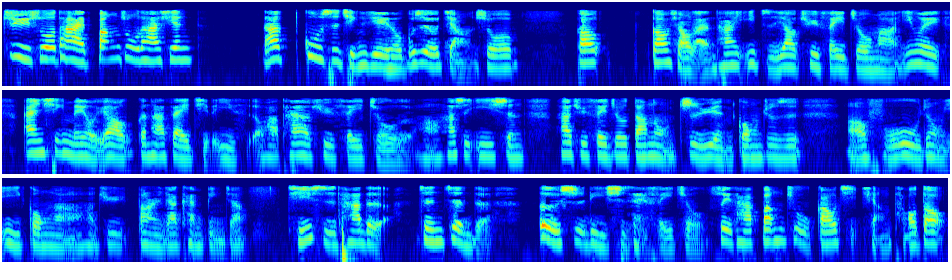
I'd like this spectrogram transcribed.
据说他还帮助他先，他故事情节里头不是有讲说高高小兰她一直要去非洲嘛，因为安心没有要跟他在一起的意思的话，他要去非洲了哈。他是医生，他去非洲当那种志愿工，就是啊服务这种义工啊，去帮人家看病这样。其实他的真正的恶势力是在非洲，所以他帮助高启强逃到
